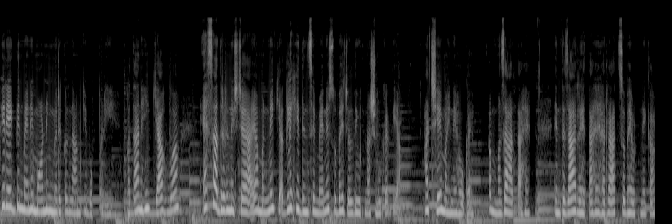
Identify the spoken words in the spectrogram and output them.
फिर एक दिन मैंने मॉर्निंग मेरिकल नाम की बुक पढ़ी। पता नहीं क्या हुआ, ऐसा दृढ़ निश्चय आया मन में कि अगले ही दिन से मैंने सुबह जल्दी उठना शुरू कर दिया। आज छः महीने हो गए, अब मज़ा आता है, इंतज़ार रहता है हर रात सुबह उठने का।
